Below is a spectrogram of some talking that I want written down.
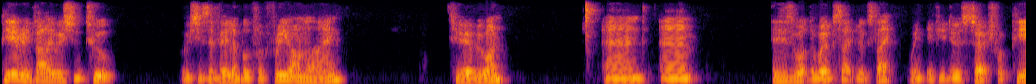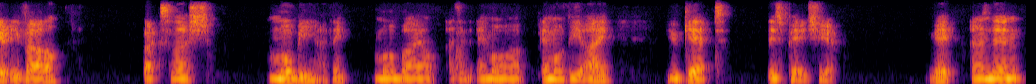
peer evaluation tool which is available for free online to everyone. And um, this is what the website looks like. When if you do a search for peer eval backslash mobi, I think mobile as an M O M O B I, you get this page here. Okay, and then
